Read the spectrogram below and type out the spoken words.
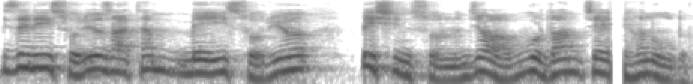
Bize neyi soruyor? Zaten m'yi soruyor. 5. sorunun cevabı buradan Ceyhan oldu.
